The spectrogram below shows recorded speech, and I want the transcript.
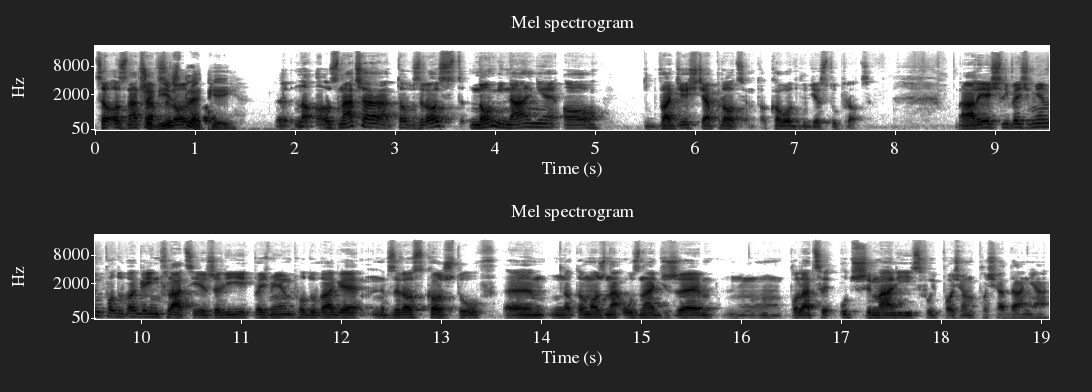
co oznacza Czyli wzrost. Jest lepiej. No, oznacza to wzrost nominalnie o 20%, około 20%. No ale jeśli weźmiemy pod uwagę inflację, jeżeli weźmiemy pod uwagę wzrost kosztów, no to można uznać, że mm, Polacy utrzymali swój poziom posiadania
